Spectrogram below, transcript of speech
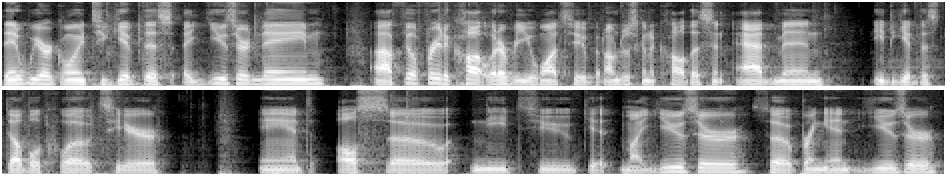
then we are going to give this a username. Uh, feel free to call it whatever you want to, but I'm just going to call this an admin. Need to give this double quotes here. And also need to get my user. So bring in user.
